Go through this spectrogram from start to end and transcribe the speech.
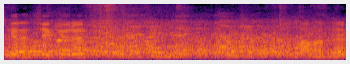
çekiyoruz. Tamamdır.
